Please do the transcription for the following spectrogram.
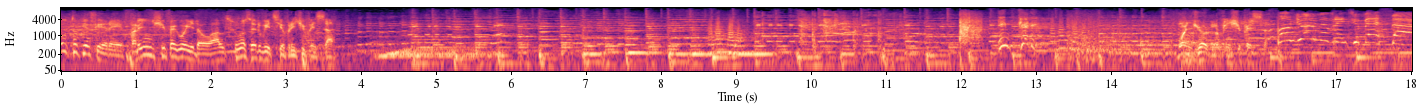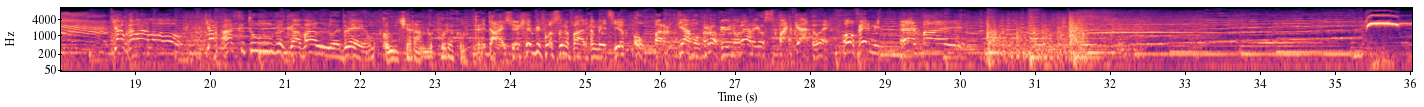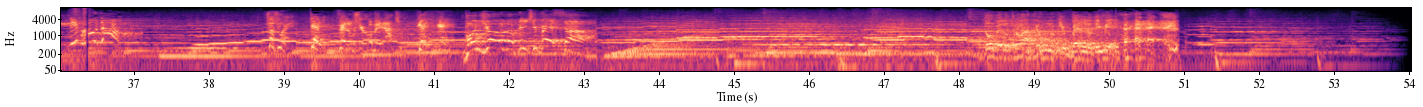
molto piacere, Principe Guido, al suo servizio, principessa. In piedi! Buongiorno, principessa. Buongiorno, principessa! Ciao, cavallo! Ciao! Achtung, cavallo ebreo. Cominceranno pure con te. Dai, cioè, che vi possono fare a me, zio? Oh, partiamo proprio in orario spaccato, eh! Oh, fermi! E vai! Giosuè, vieni, veloce come il razzo, vieni, vieni. Buongiorno, principessa! Dove lo trovate uno più bello di me?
